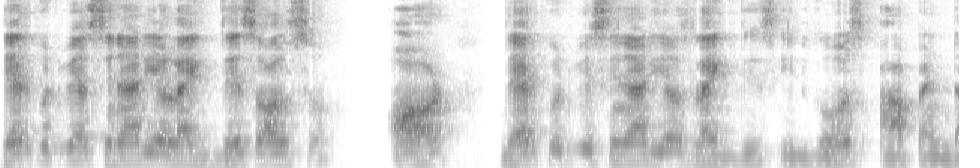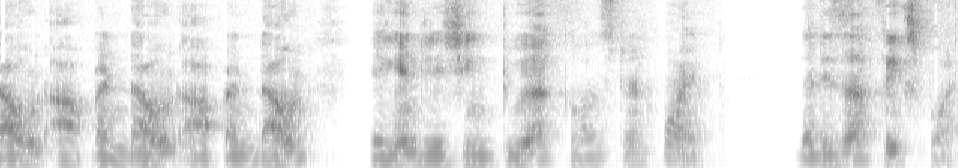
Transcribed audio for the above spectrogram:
There could be a scenario like this also. Or there could be scenarios like this. It goes up and down, up and down, up and down, again reaching to a constant point. That is a fixed point.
